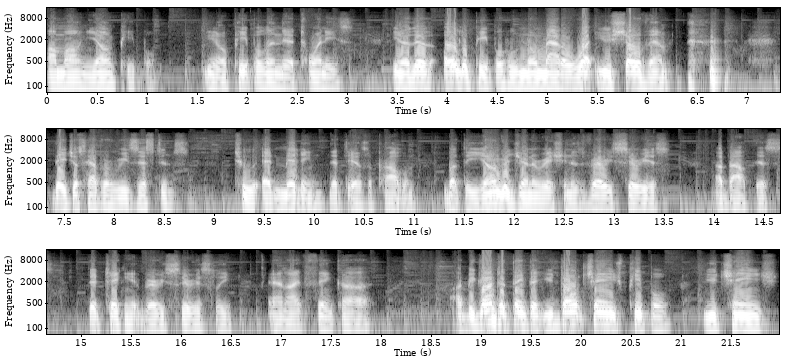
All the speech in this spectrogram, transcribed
among young people. You know, people in their 20s. You know, there's older people who, no matter what you show them, they just have a resistance to admitting that there's a problem. But the younger generation is very serious about this. They're taking it very seriously. And I think, uh, I've begun to think that you don't change people, you change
